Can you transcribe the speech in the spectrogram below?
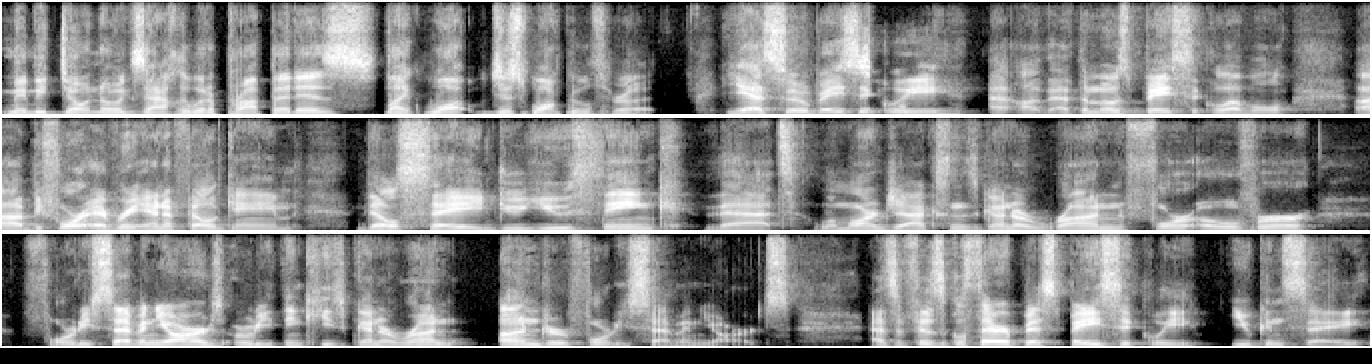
maybe don't know exactly what a prop bet is, like walk just walk people through it. Yeah, so basically, at, at the most basic level, uh, before every NFL game, they'll say, "Do you think that Lamar Jackson's going to run for over 47 yards, or do you think he's going to run under 47 yards?" As a physical therapist, basically, you can say,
